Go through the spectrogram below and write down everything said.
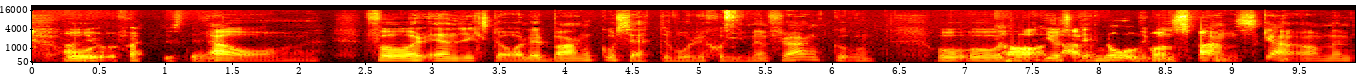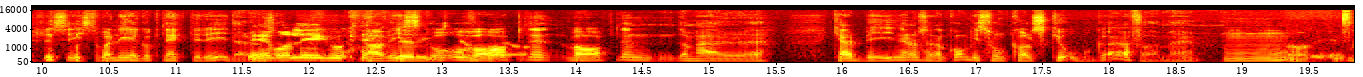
Han Och- gör faktiskt det. Ja, för en riksdaler Banco sätter vår regimen Franco. Och, och Talar just det, någon spanska. Ja, men precis. Det var legoknekteri där. Det alltså. var lego Ja. Och, och vapnen, vapnen, de här eh, karbiner och så, de kom visst från Karlskoga jag för mig. Mm. Ja, det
